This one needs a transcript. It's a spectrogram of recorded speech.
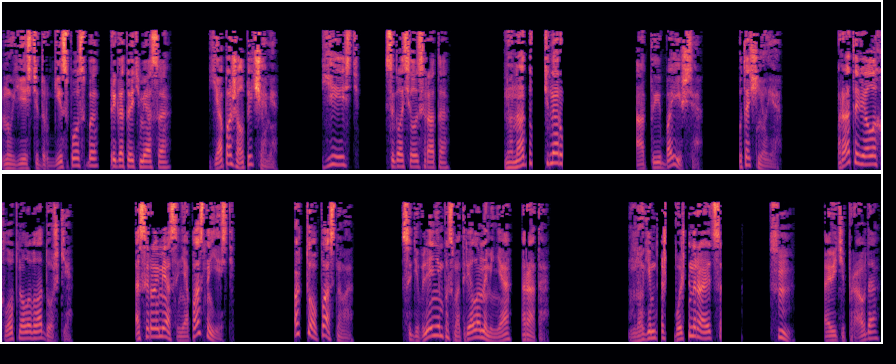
«Ну, есть и другие способы приготовить мясо». Я пожал плечами. «Есть. — согласилась Рата. «Но надо идти на «А ты боишься?» — уточнил я. Рата вяло хлопнула в ладошки. «А сырое мясо не опасно есть?» «А что опасного?» С удивлением посмотрела на меня Рата. «Многим даже больше нравится». «Хм, а ведь и правда,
